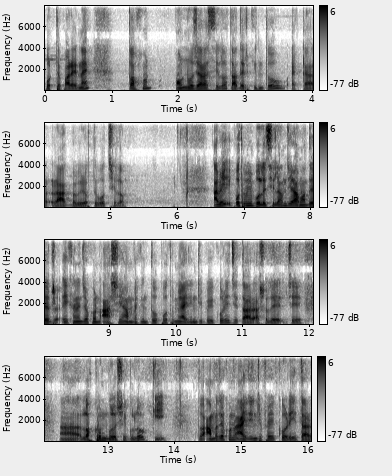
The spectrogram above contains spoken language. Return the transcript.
পড়তে পারে না তখন অন্য যারা ছিল তাদের কিন্তু একটা রাগ বা বিরক্তি বোধ ছিল। আমি প্রথমেই বলেছিলাম যে আমাদের এখানে যখন আসে আমরা কিন্তু প্রথমে আইডেন্টিফাই করি যে তার আসলে যে লক্ষণগুলো সেগুলো কি। তো আমরা যখন আইডেন্টিফাই করি তার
